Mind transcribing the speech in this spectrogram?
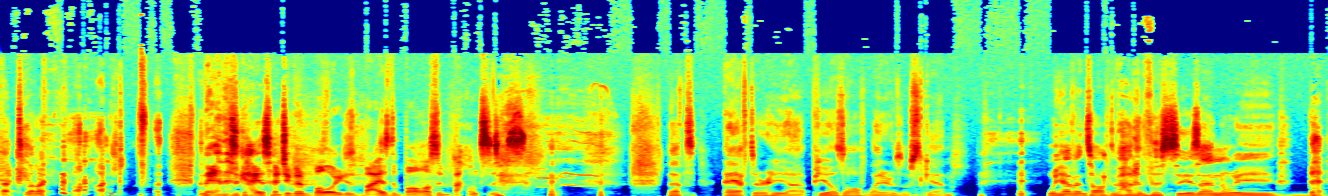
That's what I thought. Man, this guy is such a good bowler. He just buys the balls and bounces. That's after he uh, peels off layers of skin. We haven't talked about it this season. We That,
